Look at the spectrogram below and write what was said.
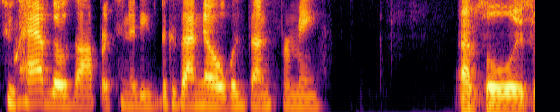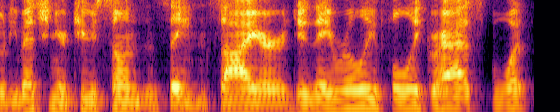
to have those opportunities because I know it was done for me. Absolutely. So when you mentioned your two sons and Saint and Sire, do they really fully grasp what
